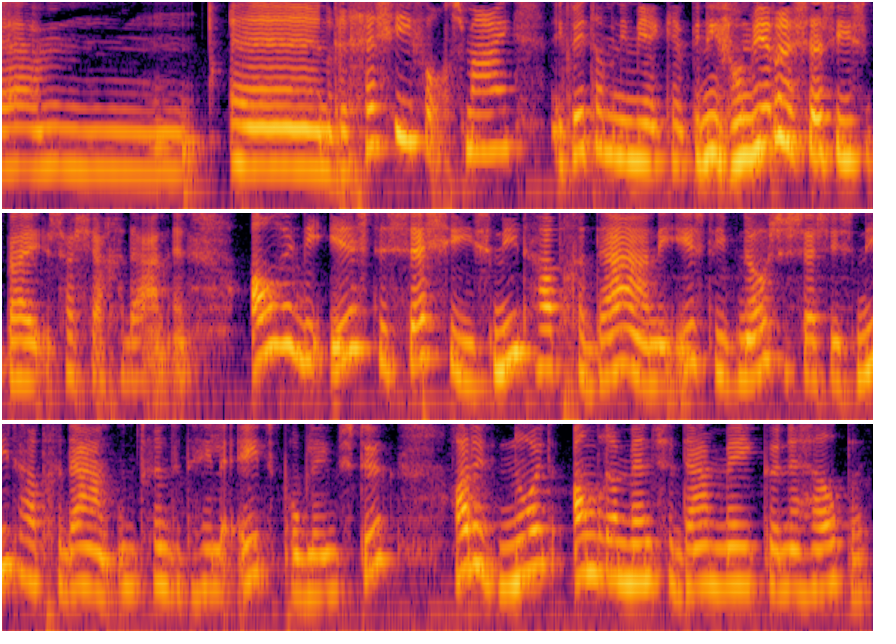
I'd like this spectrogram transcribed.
Um, en regressie volgens mij. Ik weet allemaal niet meer. Ik heb in ieder geval meerdere sessies bij Sasha gedaan. En als ik die eerste sessies niet had gedaan, die eerste hypnose sessies niet had gedaan omtrent het hele aidsprobleemstuk, had ik nooit andere mensen daarmee kunnen helpen.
